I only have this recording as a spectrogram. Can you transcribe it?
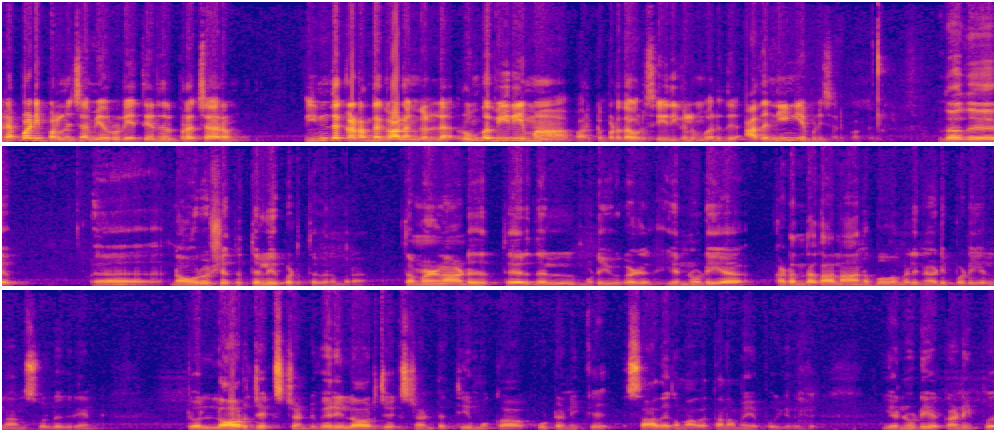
எடப்பாடி பழனிசாமி அவருடைய தேர்தல் பிரச்சாரம் இந்த கடந்த காலங்களில் ரொம்ப வீரியமாக பார்க்கப்படுறதா ஒரு செய்திகளும் வருது. அதை நீங்கள் எப்படி சார் பார்க்குறீங்க? அதாவது நான் ஒரு விஷயத்தை தெளிவுபடுத்த விரும்புகிறேன் தமிழ்நாடு தேர்தல் முடிவுகள் என்னுடைய கடந்த கால அனுபவங்களின் அடிப்படையில் நான் சொல்லுகிறேன். To large extent very large extent DMK கூட்டணிக்கு சாதகமாகத்தான் அமையப் போகிறது. என்னுடைய கணிப்பு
